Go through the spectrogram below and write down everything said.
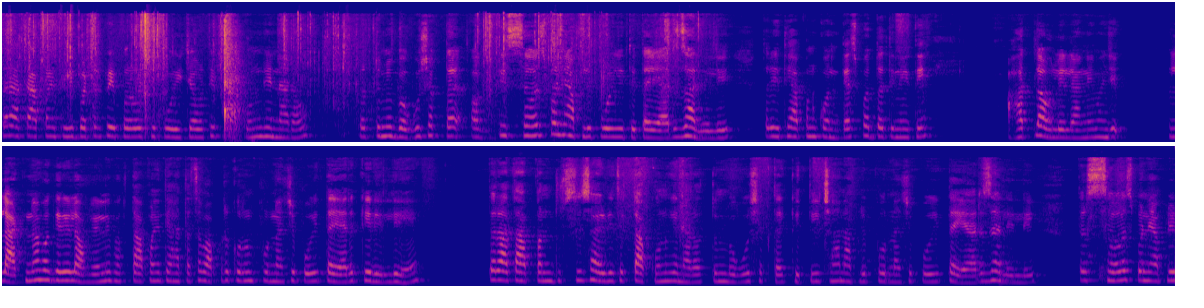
तर आता आपण इथे ही बटर पेपरवरची पोळीच्यावरती टाकून घेणार आहोत. तर तुम्ही बघू शकता अगदी सहजपणे आपली पोळी इथे तयार झालेली तर इथे आपण कोणत्याच पद्धतीने इथे हात लावलेला नाही. म्हणजे लाटणं वगैरे लावलेलं नाही. फक्त आपण इथे हाताचा वापर करून पुरणाची पोळी तयार केलेली आहे. तर आता आपण दुसरी साईड इथे टाकून घेणार आहोत. तुम्ही बघू शकता किती छान आपली पुरणाची पोळी तयार झालेली. तर सहजपणे आपली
